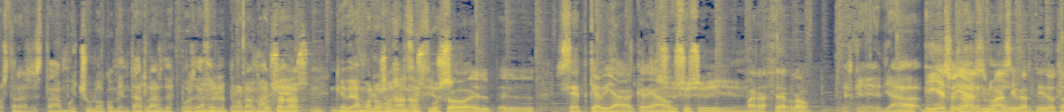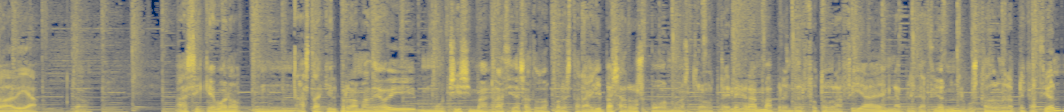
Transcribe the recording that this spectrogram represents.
ostras, está muy chulo comentarlas después de hacer el programa, Incluso que, nos- que veamos los nos ejercicios. puso el, el set que había creado Sí, sí, sí. para hacerlo. Es que ya... Y eso ya es más divertido todavía. Así que bueno, mm, hasta aquí el programa de hoy. Muchísimas gracias a todos por estar ahí. Pasaros por nuestro Telegram, aprender fotografía en la aplicación, en el buscador de la aplicación.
